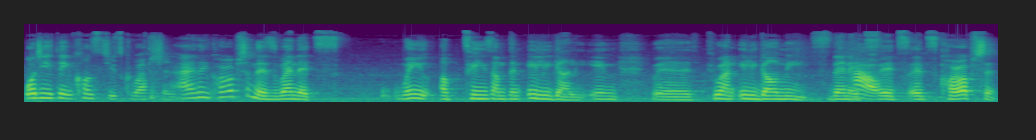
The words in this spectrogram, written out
What do you think constitutes corruption? I think corruption is when it's when you obtain something illegally in uh, through an illegal means. Then How? it's it's it's corruption.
